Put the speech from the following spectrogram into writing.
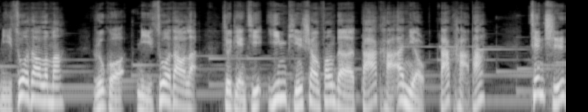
你做到了吗？如果你做到了，就点击音频上方的打卡按钮打卡吧。坚持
